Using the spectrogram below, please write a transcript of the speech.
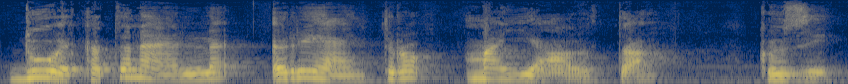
2 catenelle rientro maglia alta. Così.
